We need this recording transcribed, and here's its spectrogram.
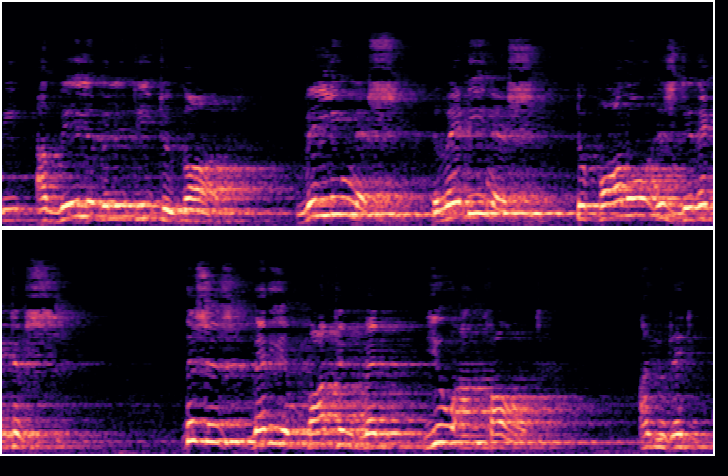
the availability to God, willingness, readiness to follow His directives. This is very important when you are called. Are you ready?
